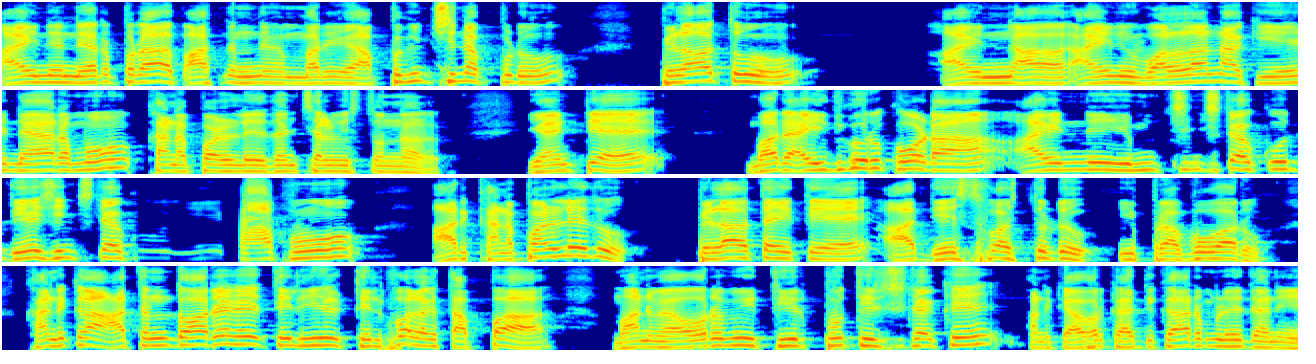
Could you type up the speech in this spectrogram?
ఆయన నిరపరా అతన్ని మరి అప్పగించినప్పుడు పిలాతు ఆయన ఆయన వల్ల నాకు ఏ నేరము కనపడలేదని చదివిస్తున్నారు అంటే మరి ఐదుగురు కూడా ఆయన్ని హింసించుటకు దేశించుటకు ఈ పాపము ఆరు కనపడలేదు. పిలాత్ అయితే ఆ దేశవస్తుడు ఈ ప్రభువారు. కనుక అతని ద్వారానే తెలియ తెలిపాలి తప్ప మనం ఎవరు మీ తీర్పు తీర్చడానికి మనకి ఎవరికి అధికారం లేదని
